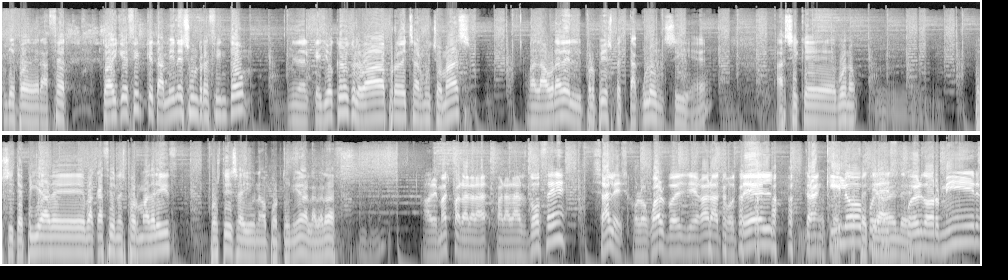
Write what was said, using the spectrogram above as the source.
de poder hacer. Todo hay que decir que también es un recinto en el que yo creo que lo va a aprovechar mucho más a la hora del propio espectáculo en sí, ¿eh? Así que, bueno, pues si te pilla de vacaciones por Madrid, pues tienes ahí una oportunidad, la verdad. Además, para, la- para las 12 sales, con lo cual puedes llegar a tu hotel tranquilo, puedes, puedes dormir,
